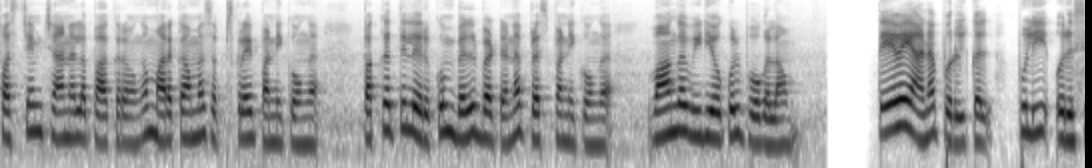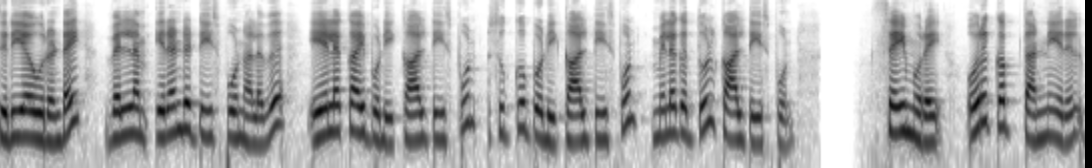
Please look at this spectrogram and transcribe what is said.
ஃபஸ்ட் டைம் சேனலை பார்க்குறவங்க மறக்காமல் சப்ஸ்கிரைப் பண்ணிக்கோங்க. பக்கத்தில் இருக்கும் பெல் பட்டனை ப்ரெஸ் பண்ணிக்கோங்க. வாங்க வீடியோக்குள் போகலாம். தேவையான பொருட்கள். புளி ஒரு சிறிய உருண்டை வெல்லம் இரண்டு டீஸ்பூன் அளவு ஏலக்காய் பொடி கால் டீஸ்பூன் சுக்கு பொடி கால் டீஸ்பூன் மிளகுத்தூள் கால் டீஸ்பூன். செய்முறை. ஒரு கப் தண்ணீரில்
